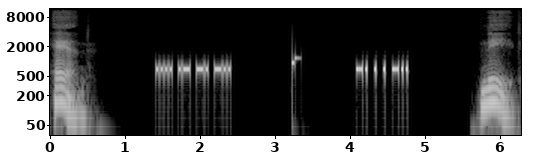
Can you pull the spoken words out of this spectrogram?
Hand. Need.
